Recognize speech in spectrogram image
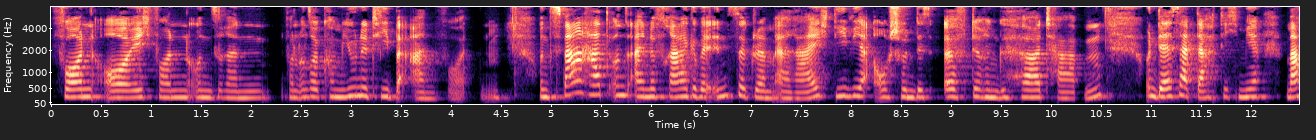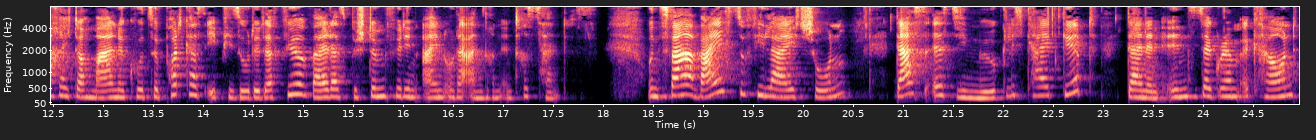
von euch, von unseren, von unserer Community beantworten. Und zwar hat uns eine Frage bei Instagram erreicht, die wir auch schon des Öfteren gehört haben. Und deshalb dachte ich mir, mache ich doch mal eine kurze Podcast-Episode dafür, weil das bestimmt für den einen oder anderen interessant ist. Und zwar weißt du vielleicht schon, dass es die Möglichkeit gibt, deinen Instagram-Account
